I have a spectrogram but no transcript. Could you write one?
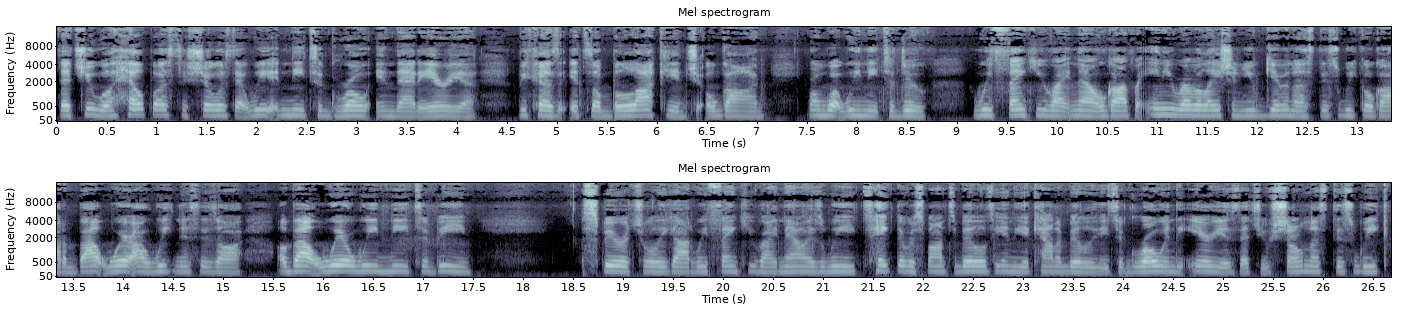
that you will help us to show us that we need to grow in that area because it's a blockage, oh God, from what we need to do. We thank you right now, oh God, for any revelation you've given us this week, oh God, about where our weaknesses are, about where we need to be spiritually, God. We thank you right now as we take the responsibility and the accountability to grow in the areas that you've shown us this week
